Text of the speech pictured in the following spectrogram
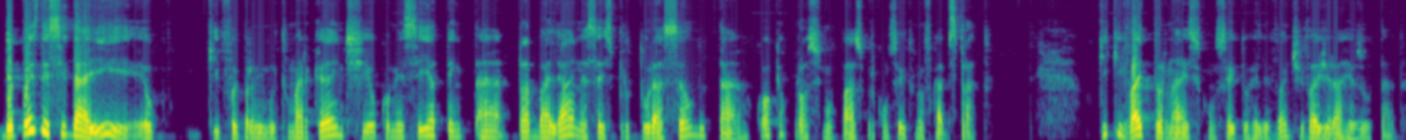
Depois desse daí, eu que foi para mim muito marcante, eu comecei a tentar trabalhar nessa estruturação do tá, qual que é o próximo passo para o conceito não ficar abstrato? O que, que vai tornar esse conceito relevante e vai gerar resultado?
